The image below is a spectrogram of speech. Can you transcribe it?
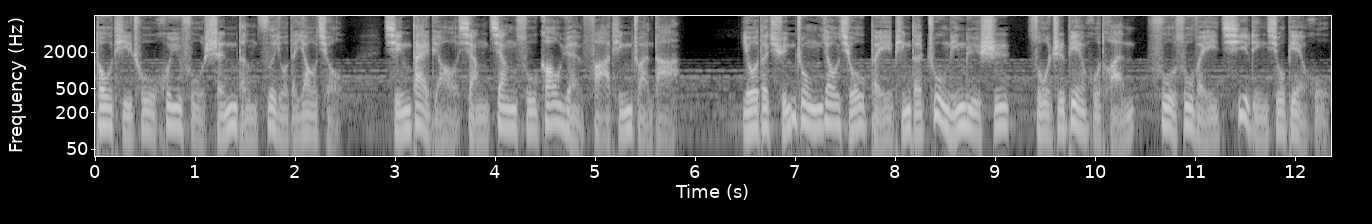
都提出恢复神等自由的要求，请代表向江苏高院法庭转达。有的群众要求北平的著名律师组织辩护团赴苏为七领袖辩护，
